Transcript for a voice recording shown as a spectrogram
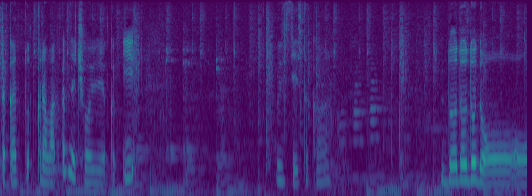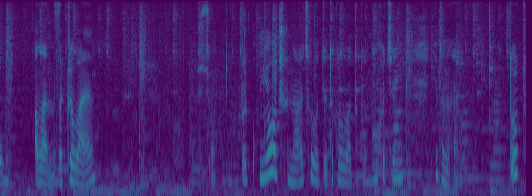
такая тут кроватка для человека. И вот здесь такая. До-до-до-до. А ладно, закрываем. Все. Мне очень нравится вот эта кроватка. Ну, хотя, не, не знаю. Тут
